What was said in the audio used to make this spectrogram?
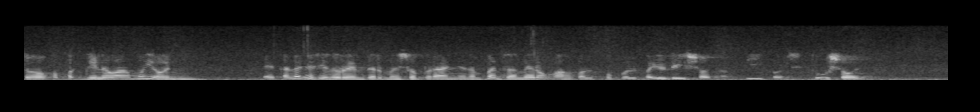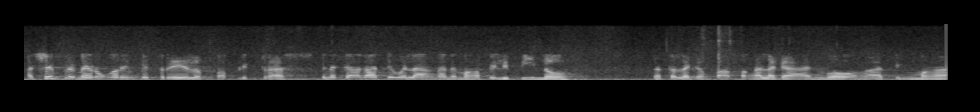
So kapag ginawa mo yon, eh talaga sinorrender mo yung soberanya ng bansa, merong unculpable violation of the Constitution. At syempre, meron ka rin betrayal of public trust. Pinagkakatiwalaan ka ng mga Pilipino na talagang papangalagaan mo ang ating mga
